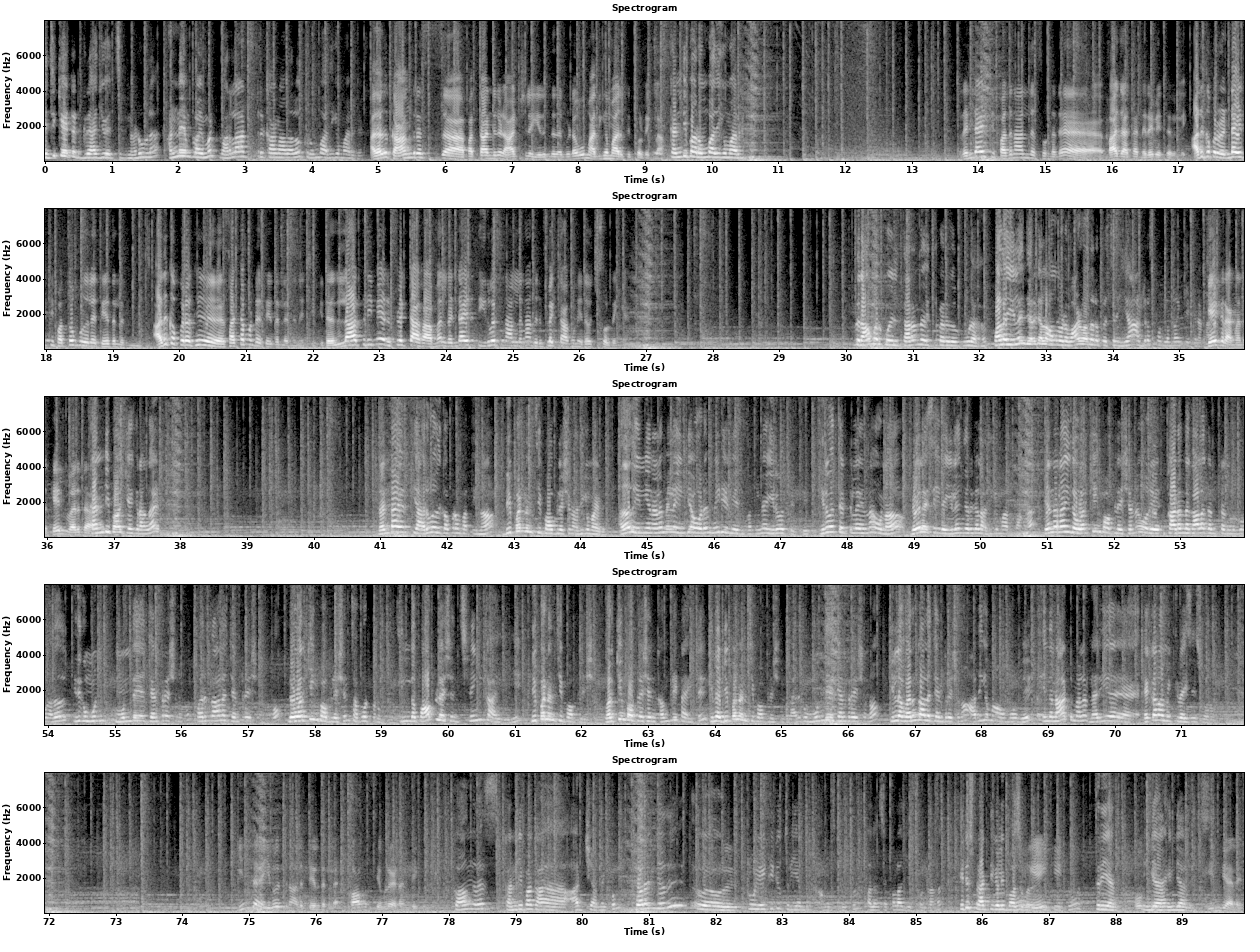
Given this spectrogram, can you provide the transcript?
Educated கிராஜுவேட்ஸுக்கு நடுவில் unemployment வரலாற்று காணாத அளவுக்கு ரொம்ப அதிகமாக இருக்கு. அதாவது காங்கிரஸ் பத்தாண்டுகள் ஆட்சியில இருந்ததை விடவும் அதிகமா இருக்குன்னு சொல்றீங்களா? கண்டிப்பாக ரொம்ப அதிகமாக இருக்கு. ரெண்டாயிரத்தி பதினாலுல சொன்னதை பாஜக நிறைவேற்றவில்லை. அதுக்கப்புறம் ரெண்டாயிரத்தி பத்தொன்பதுல தேர்தல்ல நின்னுச்சு. அதுக்கு பிறகு சட்டமன்ற தேர்தல்ல நின்னுச்சு. இது எல்லாத்துலயுமே ரிஃப்ளெக்ட் ஆகாமல் ரெண்டாயிரத்தி இருபத்தி நாலுல தான் அது ரிஃப்ளெக்ட் ஆகும்னு எதை வச்சு சொல்றீங்க? இந்த ராமர் கோயில் திறந்து பிறகு கூட பல இளைஞர்கள் அவங்களோட வாழ்வாதார பிரச்சனை ஏன் அட்ரஸ் பண்ணலாம் தான் கேட்குறாங்க கேக்குறாங்க அந்த கேள்வி வருதா? கண்டிப்பாக கேட்குறாங்க ரெண்டாயிரத்தி அறுபதுக்கு அப்புறம் பார்த்தீங்கன்னா டிபெண்டன்சி பாப்புலேஷன் அதிகமாயிடும் அதாவது இந்திய நிலைமையில இந்தியாவோட மீடியன் ஏஜ் பார்த்தீங்கன்னா இருபத்தெட்டு. இருபத்தெட்டுல என்ன ஆகுனா வேலை செய்கிற இளைஞர்கள் அதிகமாக இருப்பாங்க என்னன்னா இந்த ஒர்க்கிங் பாப்புலேஷன் ஒரு கடந்த காலகட்டங்களுக்கும் அதாவது இதுக்கு முன் முந்தைய ஜென்ரேஷனுக்கும் வருங்கால ஜென்ரேஷனுக்கும் இந்த ஒர்க்கிங் பாப்புலேஷன் சப்போர்ட் பண்ண இந்த பாப்புலேஷன் ஸ்விங்க் ஆகி dependency population working population complete ஆகிட்டு இந்த டிபெண்டன்சி பாப்புலேஷன் அதுக்கு முந்தைய ஜென்ரேஷனோ இல்லை வருங்கால ஜென்ரேஷனோ அதிகமாகும் போது இந்த நாட்டு மேலே நிறைய எக்கனாமிக் கிரைசிஸ் வரும். இந்த இருபத்தி நாலு தேர்தல்ல காங்கிரஸ் எவ்வளவு இடம் ஜெயிக்கும் காங்கிரஸ் கண்டிப்பா கா- ஆட்சி அமைக்கும். குறைஞ்சது ஒரு two eighty to three hundred Congress people பல செஃபாலஜிஸ்ட் சொல்றாங்க. It is practically possible eighty two three hundred. இங்க இந்தியாவில் இந்தியால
